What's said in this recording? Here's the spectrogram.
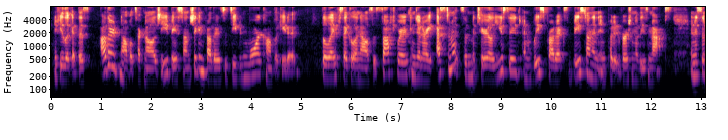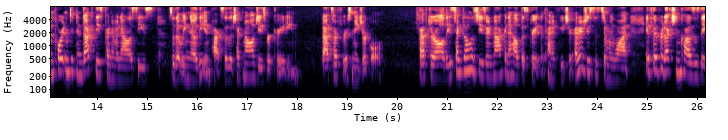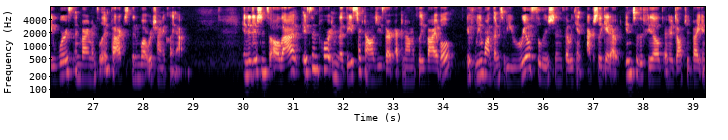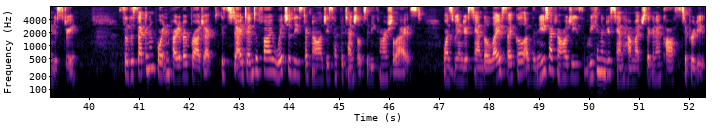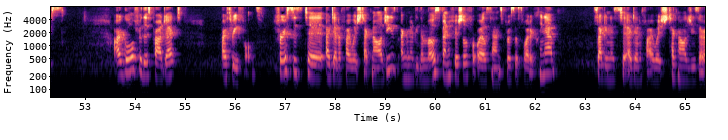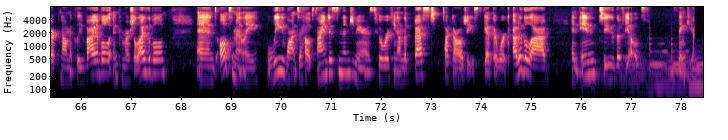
If you look at this other novel technology based on chicken feathers, it's even more complicated. The life cycle analysis software can generate estimates of material usage and waste products based on an inputted version of these maps. And it's important to conduct these kind of analyses so that we know the impacts of the technologies we're creating. That's our first major goal. After all, these technologies are not going to help us create the kind of future energy system we want if their production causes a worse environmental impact than what we're trying to clean up. In addition to all that, it's important that these technologies are economically viable if we want them to be real solutions that we can actually get out into the field and adopted by industry. So, the second important part of our project is to identify which of these technologies have potential to be commercialized. Once we understand the life cycle of the new technologies, we can understand how much they're going to cost to produce. Our goal for this project are threefold. First is to identify which technologies are going to be the most beneficial for oil sands process water cleanup. Second is to identify which technologies are economically viable and commercializable. And ultimately, we want to help scientists and engineers who are working on the best technologies get their work out of the lab and into the field. Thank you.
